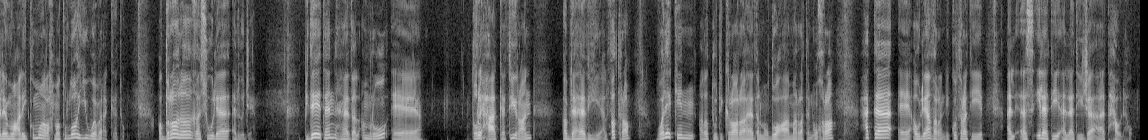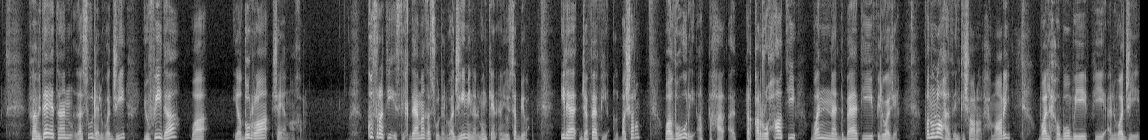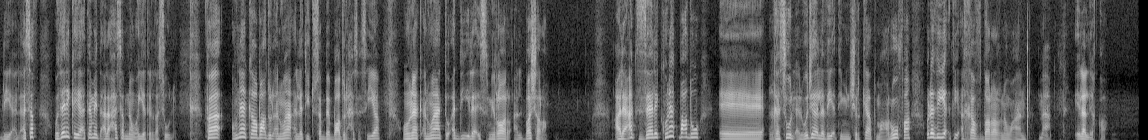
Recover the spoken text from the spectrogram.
السلام عليكم ورحمة الله وبركاته. أضرار غسول الوجه. بداية هذا الأمر آه، طرح كثيرا قبل هذه الفترة ولكن أردت تكرار هذا الموضوع مرة أخرى حتى آه، أو نظرا لكثرة الأسئلة التي جاءت حوله. فبداية غسول الوجه يفيد ويضر شيئا آخر. كثرة استخدام غسول الوجه من الممكن أن يسبب إلى جفاف البشرة وظهور التقرحات والندبات في الوجه. فنلاحظ انتشار الحمار والحبوب في الوجه للأسف وذلك يعتمد على حسب نوعية الغسول. فهناك بعض الأنواع التي تسبب بعض الحساسية وهناك أنواع تؤدي إلى إسمرار البشرة. على عكس ذلك هناك بعض غسول الوجه الذي يأتي من شركات معروفة والذي يأتي أخف ضرر نوعا ما. إلى اللقاء.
